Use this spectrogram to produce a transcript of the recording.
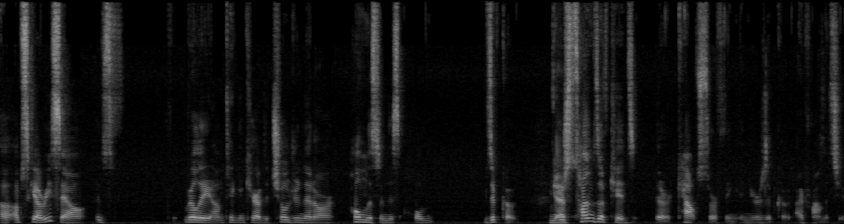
uh, upscale resale is really um, taking care of the children that are homeless in this whole zip code. There's tons of kids that are couch surfing in your zip code. I promise you.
